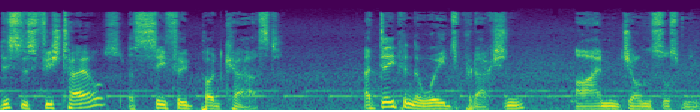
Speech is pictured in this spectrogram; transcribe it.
This is Fish Tales, a seafood podcast. A Deep in the Weeds production. I'm John Sussman.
